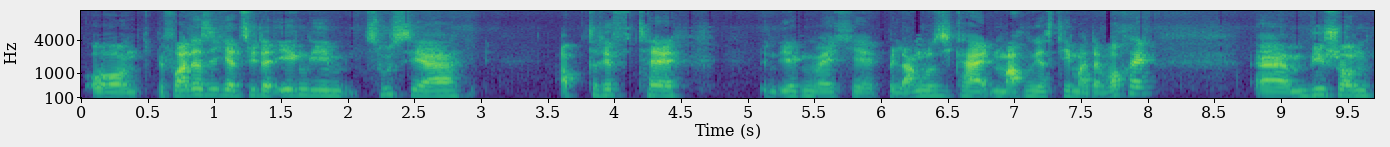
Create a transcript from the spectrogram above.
Und bevor dass ich jetzt wieder irgendwie zu sehr abdrifte in irgendwelche Belanglosigkeiten, machen wir das Thema der Woche. Ähm, wie schon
